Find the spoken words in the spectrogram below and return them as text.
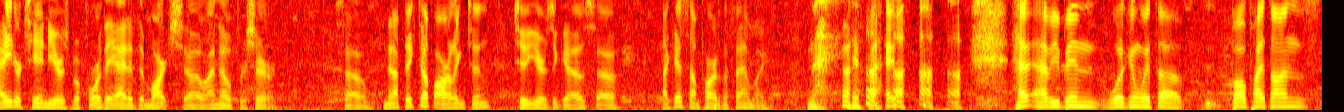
eight or ten years before they added the March show. I know for sure. So then I picked up Arlington two years ago. So I guess I'm part of the family. nice. have, have you been working with uh, ball pythons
